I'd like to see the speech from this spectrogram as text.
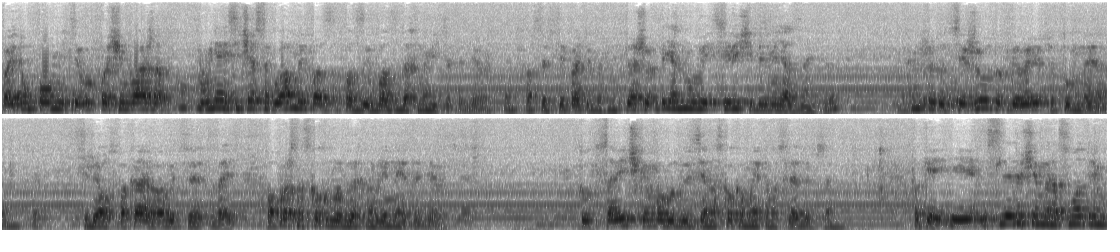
Поэтому помните, очень важно, у меня, если честно, главный позыв вас вдохновить это делать. Просто степать и вдохновить. Потому что я думаю, вы эти все вещи без меня знаете, да? Ну что тут сижу, тут говорю, что умное, себя успокаиваю, а вы все это знаете. Вопрос, насколько мы вдохновлены это делать. Тут советчиками могут быть все, насколько мы этому следуем сами. Окей, и следующее мы рассмотрим,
